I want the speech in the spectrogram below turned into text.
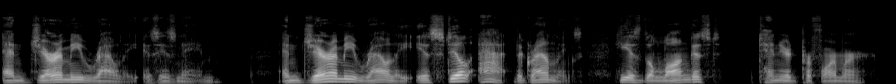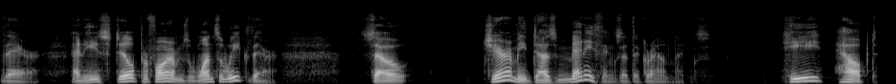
And Jeremy Rowley is his name. And Jeremy Rowley is still at the groundlings. He is the longest tenured performer there. And he still performs once a week there. So Jeremy does many things at the Groundlings. He helped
